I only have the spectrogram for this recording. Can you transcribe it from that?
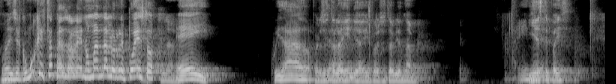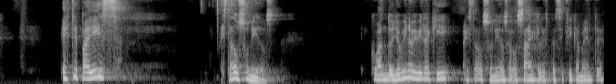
Uno dice, ¿cómo que está empezando a caer? No mandan los repuestos. Claro. ¡Ey! Cuidado. Por eso está cuidado. la India y por eso está Vietnam. ¿Y este país? Este país, Estados Unidos. Cuando yo vine a vivir aquí, a Estados Unidos, a Los Ángeles específicamente,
